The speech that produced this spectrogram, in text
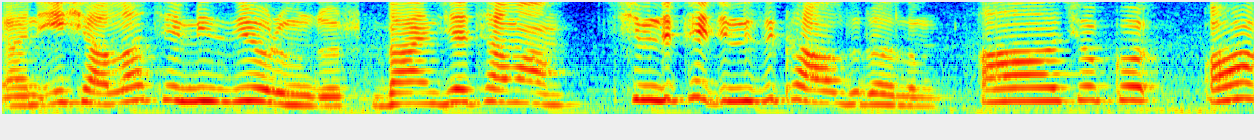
Yani inşallah temizliyorumdur. Bence tamam. Şimdi pedimizi kaldıralım. Aa çok Aa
